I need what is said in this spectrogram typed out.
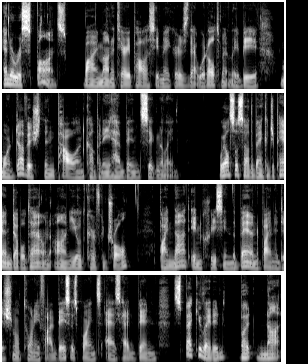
and a response by monetary policymakers that would ultimately be more dovish than Powell and company have been signaling. We also saw the Bank of Japan double down on yield curve control by not increasing the band by an additional 25 basis points, as had been speculated but not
